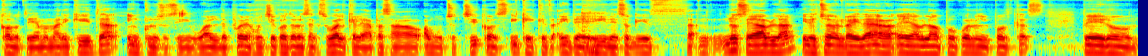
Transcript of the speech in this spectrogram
cuando te llaman mariquita, incluso si igual después eres un chico heterosexual que le ha pasado a muchos chicos y que, que- y, de, y de eso quizá no se habla, y de hecho en realidad he hablado poco en el podcast, pero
